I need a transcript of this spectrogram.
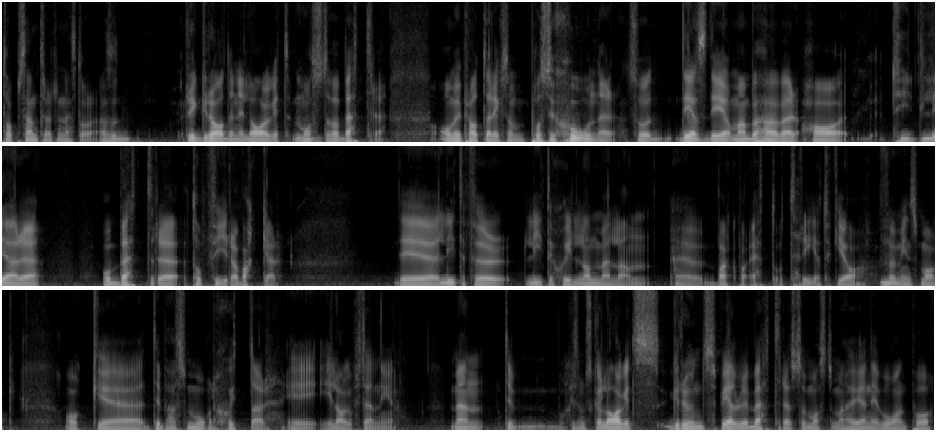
toppcentrar till nästa år. Alltså ryggraden i laget Mm. måste vara bättre. Om vi pratar liksom positioner, så dels det man behöver ha tydligare och bättre topp fyra backar. Det är lite för lite skillnad mellan eh, backpar 1 och 3 tycker jag, för Mm. min smak. Och eh, det behövs målskyttar i, i laguppställningen. Men det, liksom ska lagets grundspel bli bättre så måste man höja nivån på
